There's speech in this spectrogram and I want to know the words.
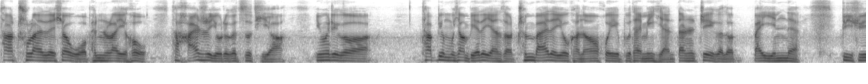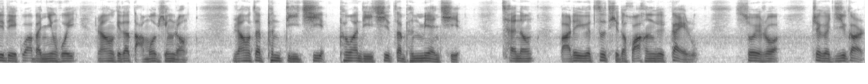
它出来的效果喷出来以后，它还是有这个字体啊。因为这个它并不像别的颜色，纯白的有可能会不太明显，但是这个的白银的必须得刮钣金灰，然后给它打磨平整，然后再喷底漆，喷完底漆再喷面漆。才能把这个字体的划痕给盖住，所以说这个机盖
